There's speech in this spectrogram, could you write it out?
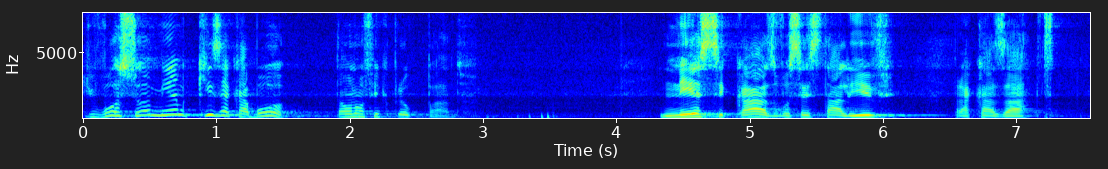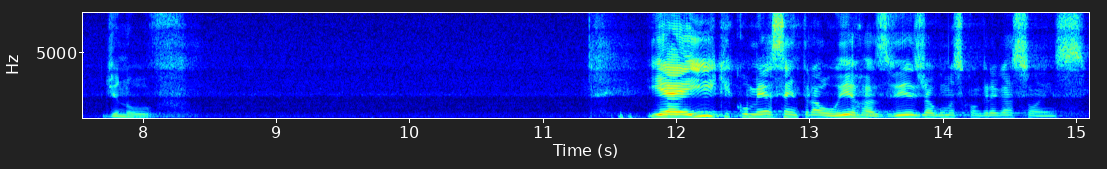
divorciou mesmo, quis e acabou. Então não fique preocupado. Nesse caso, você está livre para casar de novo. E é aí que começa a entrar o erro, às vezes, de algumas congregações.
